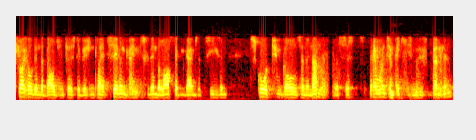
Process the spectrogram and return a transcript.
struggled in the Belgian First Division, played seven games for them, the last seven games of the season, scored two goals and a number of assists. They want to make his move permanent.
